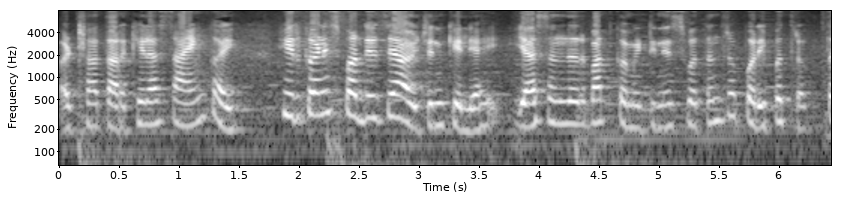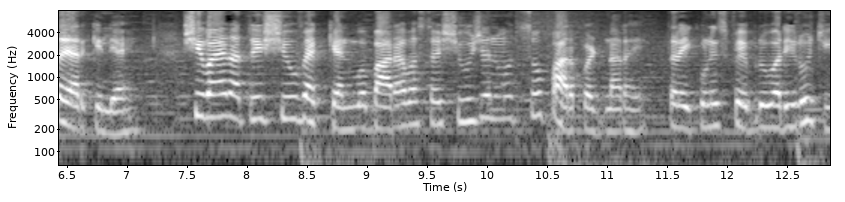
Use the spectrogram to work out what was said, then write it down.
अठरा तारखेला सायंकाळी हिरकणी स्पर्धेचे आयोजन केले आहे. या संदर्भात कमिटीने स्वतंत्र परिपत्रक तयार केले आहे. शिवाय रात्री शिव व्याख्यान व बारा वाजता शिवजन्मोत्सव पार पडणार आहे. तर एकोणीस फेब्रुवारी रोजी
